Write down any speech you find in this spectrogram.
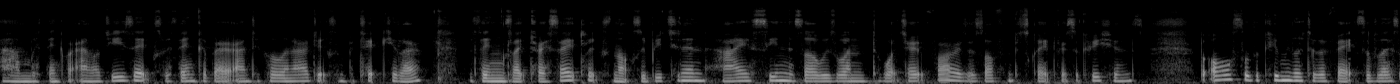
um, we think about analgesics, we think about anticholinergics in particular. The things like tricyclics and hyoscine is always one to watch out for as is often prescribed for secretions, but also the cumulative effects of less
